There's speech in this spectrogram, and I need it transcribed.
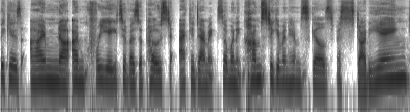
because I'm not, I'm creative as opposed to academic. So when it comes to giving him skills for studying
